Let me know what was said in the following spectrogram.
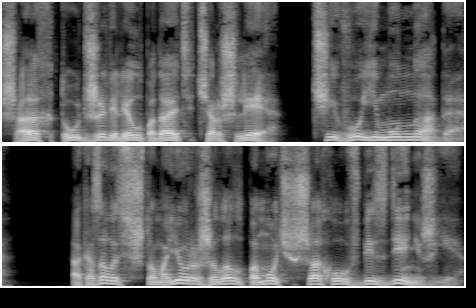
Шах тут же велел подать чаршле. Чего ему надо? Оказалось, что майор желал помочь Шаху в безденежье.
